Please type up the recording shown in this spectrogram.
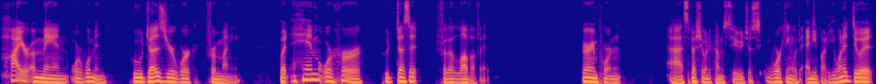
hire a man or woman who does your work for money, but him or her who does it for the love of it. Very important, uh, especially when it comes to just working with anybody. You want to do it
